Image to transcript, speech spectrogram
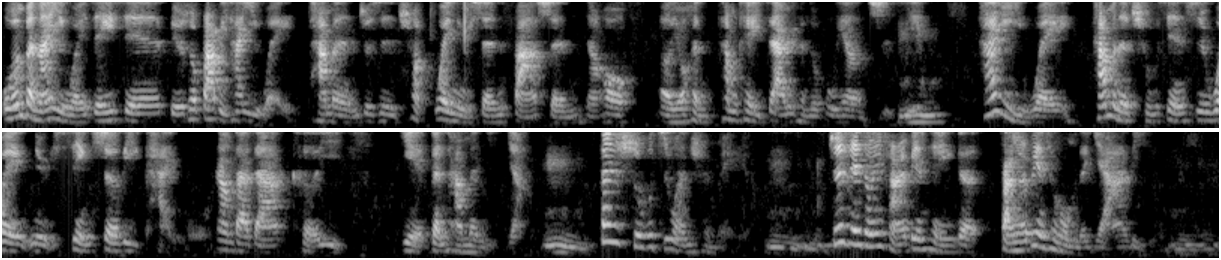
我们本来以为这一些，比如说芭比，她以为他们就是创为女生发声，然后呃有很他们可以驾驭很多不一样的职业，嗯他以为他们的出现是为女性设立楷模，让大家可以也跟他们一样，嗯。但殊不知完全没有，嗯嗯。就是这些东西反而变成一个，反而变成我们的压力。嗯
